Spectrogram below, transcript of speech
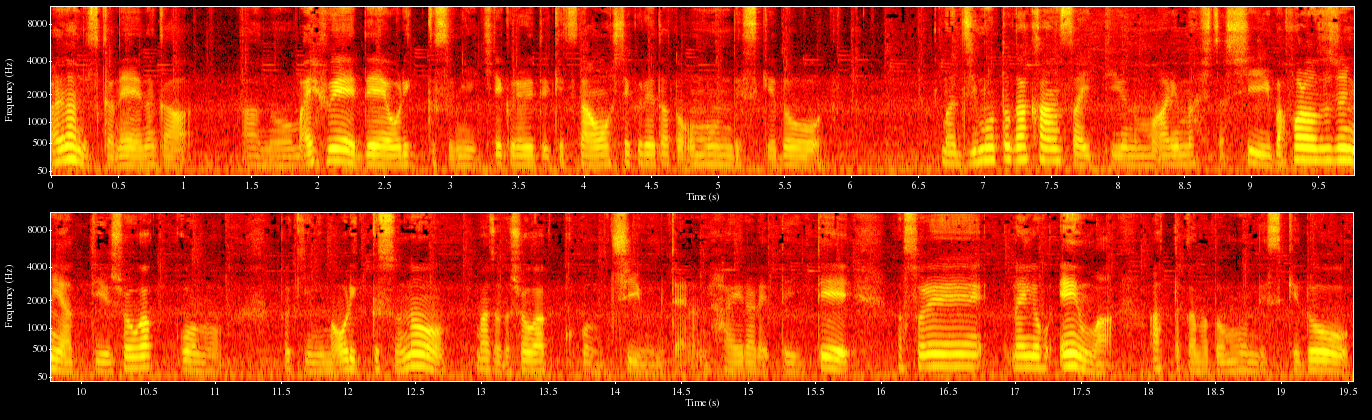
あれなんですかねなんかあの、まあ、FA でオリックスに来てくれるという決断をしてくれたと思うんですけど、まあ、地元が関西っていうのもありましたしバファローズジュニアっていう小学校の時に、まあ、オリックスの、まあ、ちょっと小学校のチームみたいなのに入られていて、まあ、それなりの縁はあったかなと思うんですけど、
